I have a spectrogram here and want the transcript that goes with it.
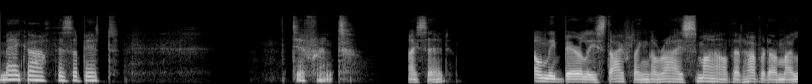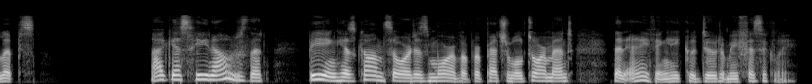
Magoth is a bit different, I said, only barely stifling the wry smile that hovered on my lips. I guess he knows that being his consort is more of a perpetual torment than anything he could do to me physically.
